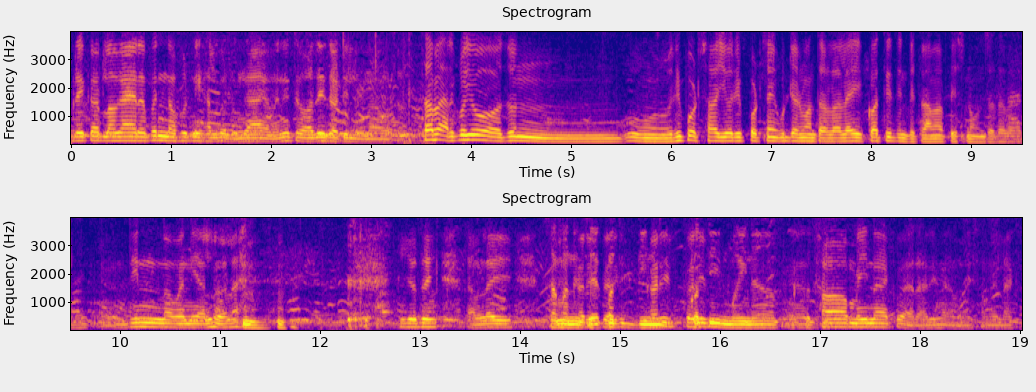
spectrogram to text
ब्रेकर लगाएर पनि नफुट्ने खालको ढुङ्गा आयो भने त्यो अझै जटिल हुन आउँछ। तपाईँहरूको यो जुन रिपोर्ट छ यो रिपोर्ट चाहिँ उड्डयन मन्त्रालयलाई कति दिनभित्रमा पेस्नुहुन्छ तपाईँहरूले दिन नभनिहाल्नु होला। यो चाहिँ हामीलाई सामान्यतया करिब- कति दिन कति महिना छ महिनाको हाराहारीमा हामीलाई समय लाग्छ।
